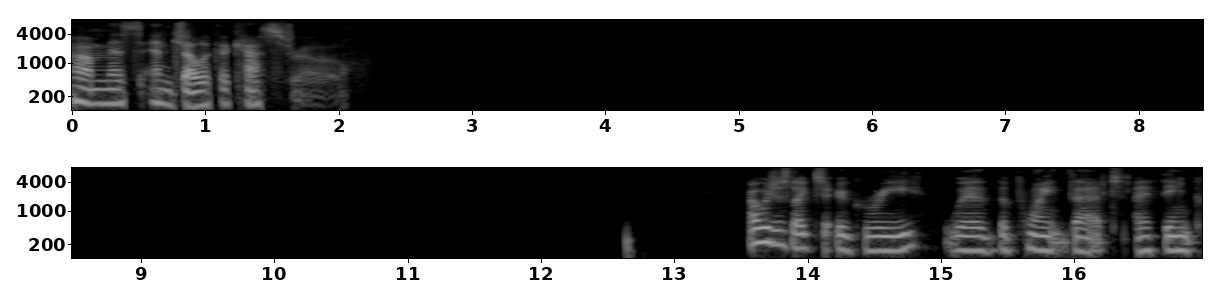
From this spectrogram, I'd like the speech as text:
Um, Miss Angelica Castro. I would just like to agree with the point that I think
